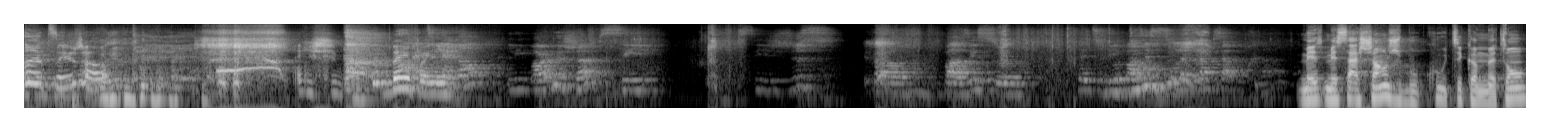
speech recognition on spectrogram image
tu sais, genre... Je suis bien poignée. C'est juste. Basé sur. Mais, mais ça change beaucoup, tu sais, comme, mettons,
